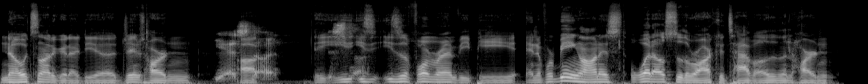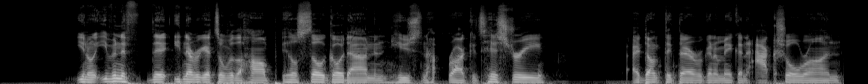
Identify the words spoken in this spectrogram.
No, it's not a good idea. James Harden, yeah, it's Uh, not. It's he's, not. he's, he's a former MVP. And if we're being honest, what else do the Rockets have other than Harden? You know, even if they, he never gets over the hump, he'll still go down in Houston Rockets history. I don't think they're ever going to make an actual run.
